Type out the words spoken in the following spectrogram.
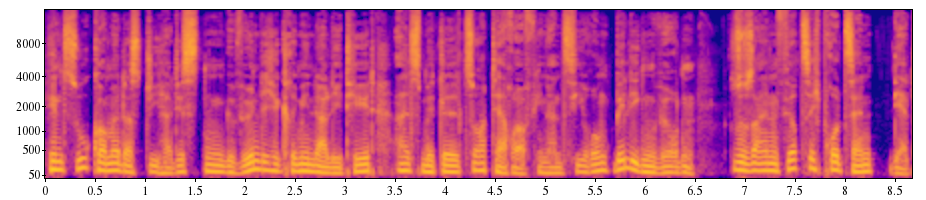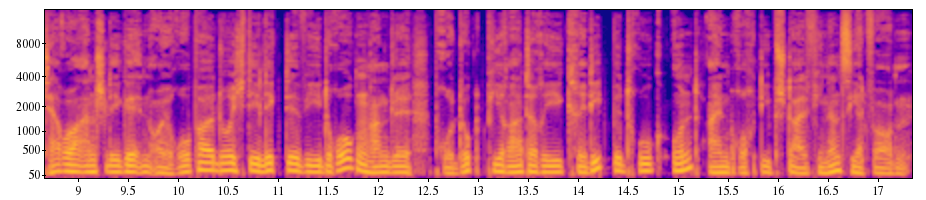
Hinzu komme, dass Dschihadisten gewöhnliche Kriminalität als Mittel zur Terrorfinanzierung billigen würden. So seien 40 Prozent der Terroranschläge in Europa durch Delikte wie Drogenhandel, Produktpiraterie, Kreditbetrug und Einbruchdiebstahl finanziert worden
